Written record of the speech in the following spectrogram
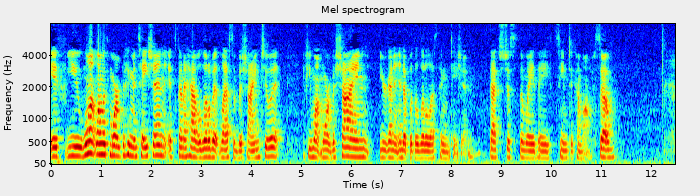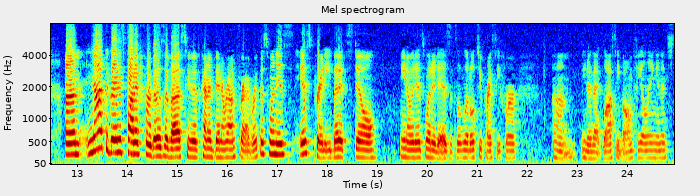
if you want one with more pigmentation, it's going to have a little bit less of the shine to it. If you want more of the shine, you're going to end up with a little less pigmentation. That's just the way they seem to come off. So, um, not the greatest product for those of us who have kind of been around forever. This one is is pretty, but it's still, you know, it is what it is. It's a little too pricey for um, you know, that glossy balm feeling, and it's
